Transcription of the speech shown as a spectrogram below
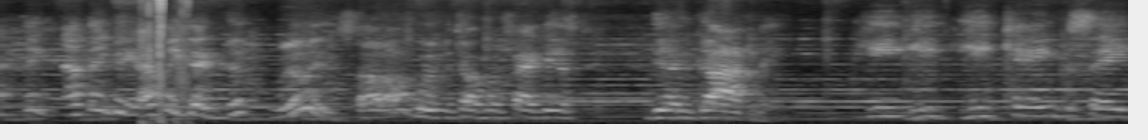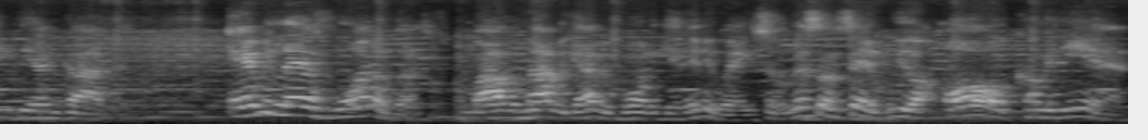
I think I think they, I think that good really start off with we talking about the fact is the ungodly. He he he came to save the ungodly. Every last one of us, Marvel not we got to be born again anyway. So that's what I'm saying. We are all coming in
